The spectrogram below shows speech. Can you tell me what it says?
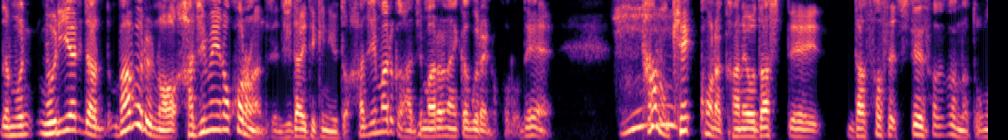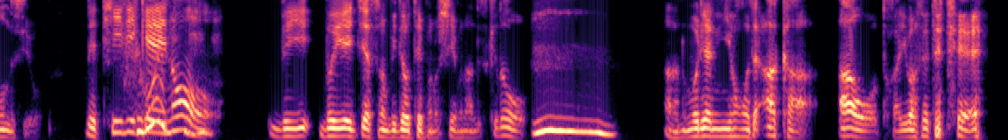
でも無理やりだ、バブルの初めの頃なんですよ。時代的に言うと。始まるか始まらないかぐらいの頃で、多分結構な金を出して、出させ、出演させたんだと思うんですよ。で、TDK のね V、VHS のビデオテープの CM なんですけど、うーん。あの、無理やり日本語で赤、青とか言わせてて、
